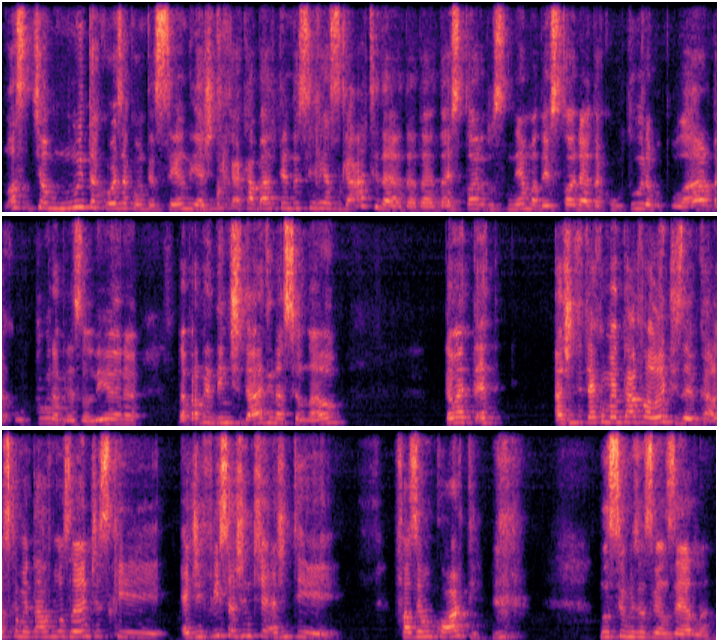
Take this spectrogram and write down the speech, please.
nossa, tinha muita coisa acontecendo e a gente acaba tendo esse resgate da, da, da história do cinema, da história da cultura popular, da cultura brasileira, da própria identidade nacional. Então, é, é, a gente até comentava antes, eu e o Carlos comentávamos antes que é difícil a gente, a gente fazer um corte nos filmes dos Ganzerla.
